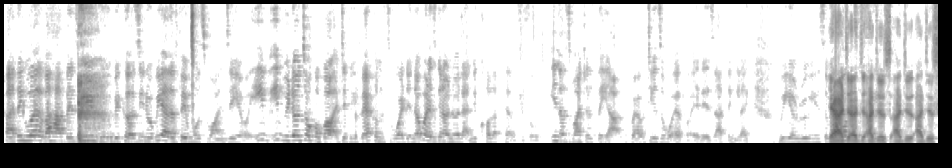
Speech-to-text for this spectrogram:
But I think whatever happens, we will because you know we are the famous ones. You know, if, if we don't talk about David Beckham's wedding, nobody's gonna know that Nicola Peltz is old. In as much as they are royalties or whatever it is, I think like we are ruining. So yeah, I, ju- I, ju- I just I just I just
